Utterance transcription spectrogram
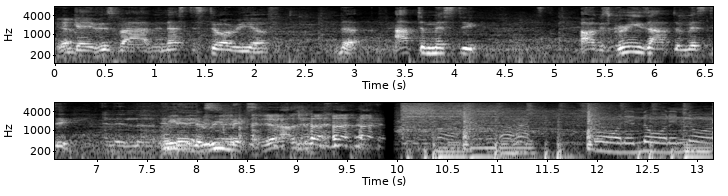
Yeah. and gave his vibe. And that's the story of the optimistic, August Greene's optimistic, And then the and then the remix. Yeah. on and on and on.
